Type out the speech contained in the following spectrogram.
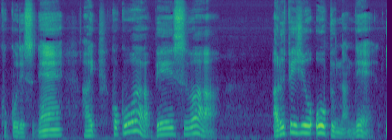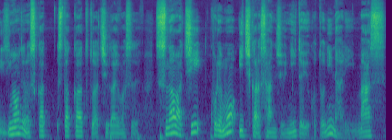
ここですね。はい。ここは、ベースは、アルペジオオープンなんで、今までのスカスタッカートとは違います。すなわち、これも1から32ということになります。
